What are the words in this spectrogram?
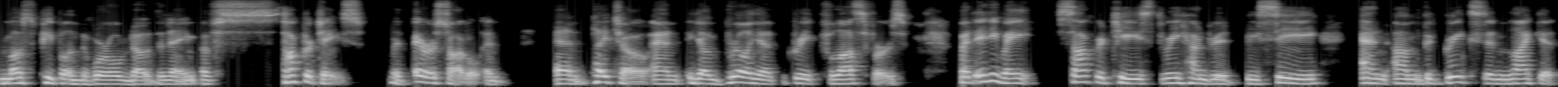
most people in the world know the name of Socrates with Aristotle and and Plato and you know brilliant Greek philosophers. But anyway, Socrates 300 BC and um, the Greeks didn't like it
